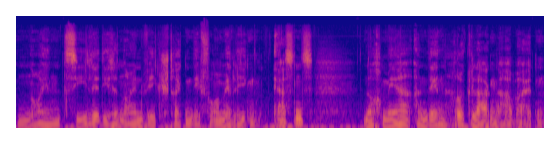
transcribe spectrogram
neuen Ziele, diese neuen Wegstrecken, die vor mir liegen. Erstens, noch mehr an den Rücklagen arbeiten.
